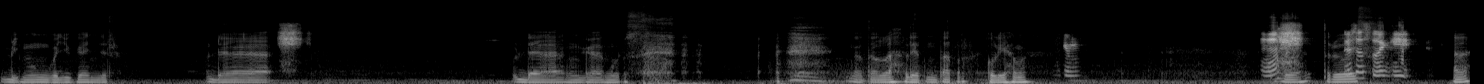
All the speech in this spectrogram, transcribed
bingung gue juga anjir udah udah nggak ngurus. Nggak tau lah lihat ntar kuliah mah. Ya, terus? Terus lagi? Hah?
